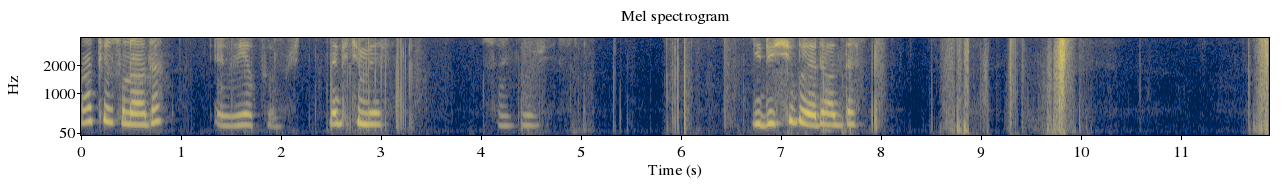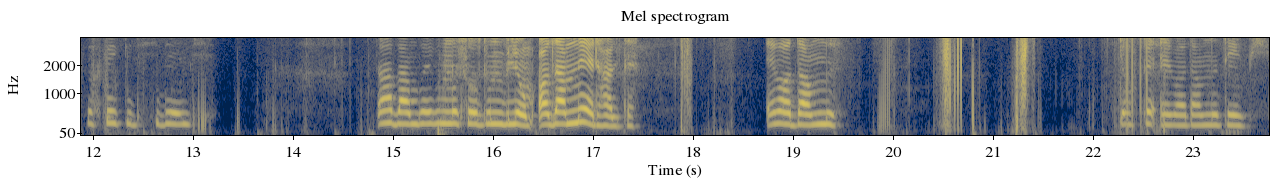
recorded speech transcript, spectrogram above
Ne yapıyorsun Adem? Evi yapıyorum işte. Ne biçim bir Sen göreceksin. gidişi bu herhalde. Yok be gidişi değilmiş. Aa ben bu evin nasıl olduğunu biliyorum. Adamlı herhalde. Ev adamlı. Yok be ev adamlı değilmiş.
